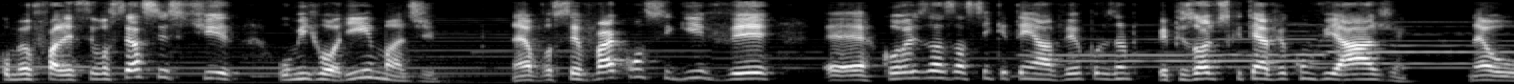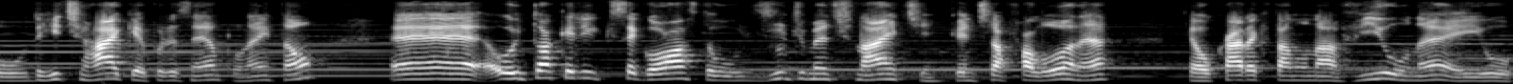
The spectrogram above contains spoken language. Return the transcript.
Como eu falei, se você assistir o Mirror Image, né, você vai conseguir ver é, coisas assim que tem a ver, por exemplo, episódios que tem a ver com viagem, né, o The Hitchhiker, por exemplo, né, então, é, ou então aquele que você gosta, o Judgment Night, que a gente já falou, né, que é o cara que está no navio, né, e o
